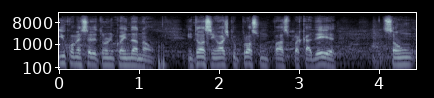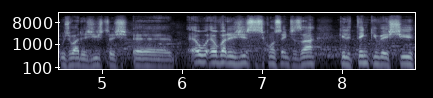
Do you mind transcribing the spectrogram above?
e o comércio eletrônico ainda não. Então, assim, eu acho que o próximo passo para a cadeia são os varejistas. É, é, o, é, o, varejista se conscientizar que ele tem que investir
